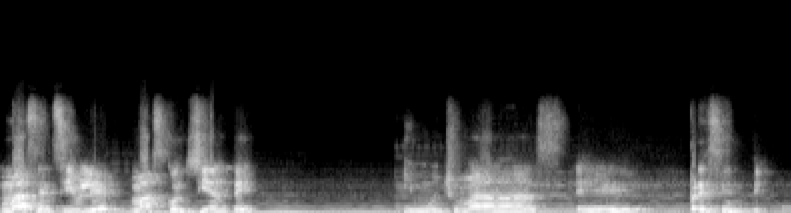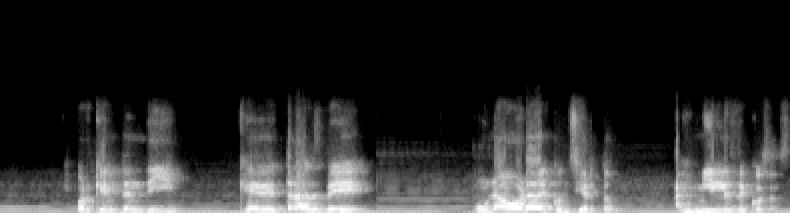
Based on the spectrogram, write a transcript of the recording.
Más sensible, más consciente y mucho más eh, presente. Porque entendí que detrás de una hora de concierto hay miles de cosas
